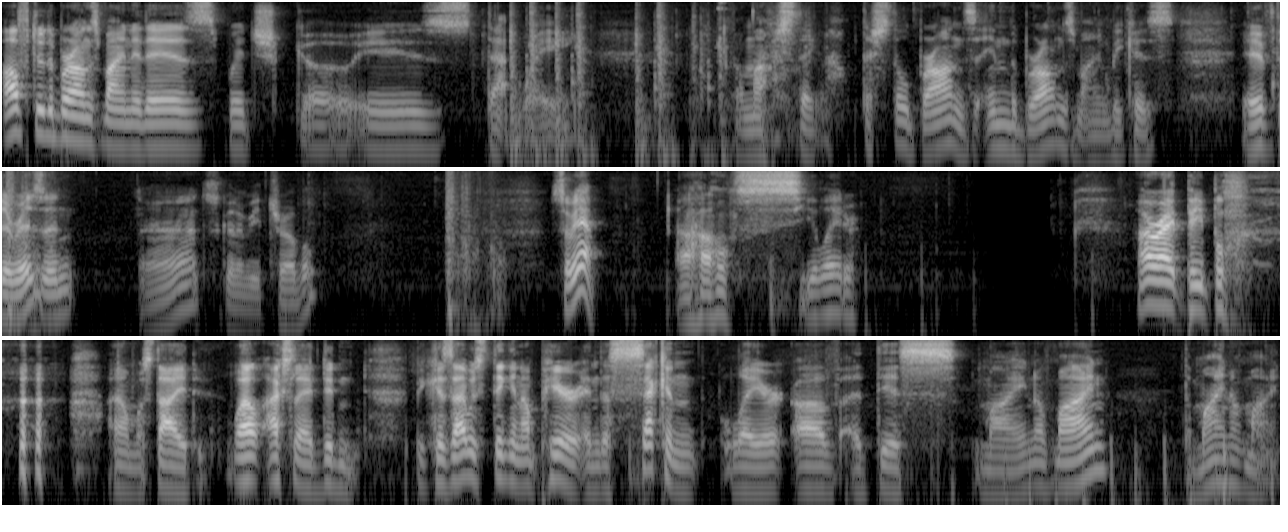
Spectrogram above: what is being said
off to the bronze mine it is, which go is that way. If I'm not mistaken. Oh, there's still bronze in the bronze mine because if there isn't, that's gonna be trouble. So yeah, I'll see you later. All right, people. I almost died. Well, actually, I didn't because I was digging up here in the second layer of this mine of mine, the mine of mine,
